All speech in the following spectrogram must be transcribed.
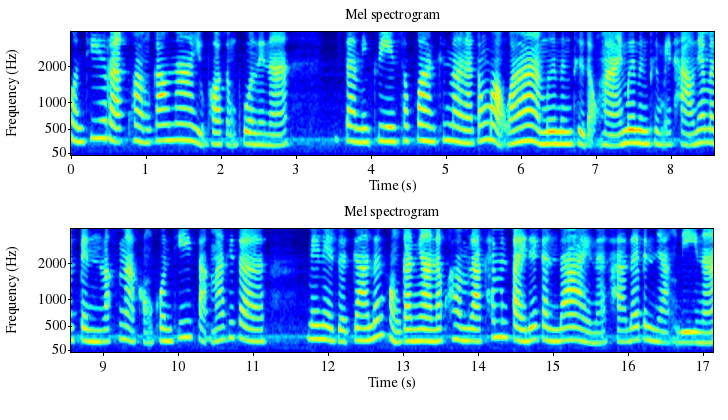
คนที่รักความก้าวหน้าอยู่พอสมควรเลยนะ แต่มีควีนซับวานขึ้นมานะ ต้องบอกว่ามือหนึ่งถือดอกไม้ มือหนึ่งถือไม้เท้าเนี่ยมันเป็นลักษณะของคนที่สามารถที่จะเมเนจจัดการเรื่องของการงานและความรักให้มันไปด้วยกันได้นะคะ ได้เป็นอย่างดีนะ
